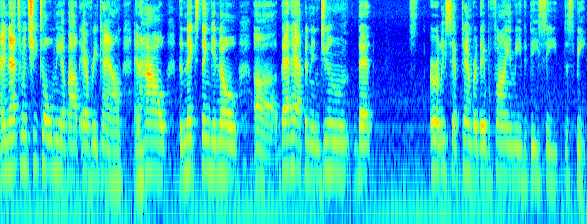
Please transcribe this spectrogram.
And that's when she told me about Everytown and how the next thing you know, uh, that happened in June, that early September, they were flying me to DC to speak.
